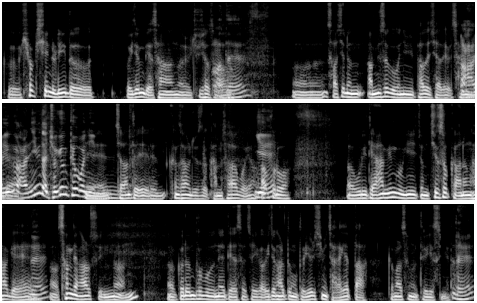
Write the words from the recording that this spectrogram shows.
그 혁신 리더 의정 대상을 주셔서 아, 네. 어 사실은 안민석 의원님이 받으셔야 될 상인데. 아 이거 아닙니다. 조경태 의원님. 예, 저한테 이런 큰 상을 주셔서 감사하고요. 예. 앞으로 어, 우리 대한민국이 좀 지속 가능하게 네. 어, 성장할 수 있는 어, 그런 부분에 대해서 저희가 의정 활동을 더 열심히 잘하겠다 그 말씀을 드리겠습니다. 네.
